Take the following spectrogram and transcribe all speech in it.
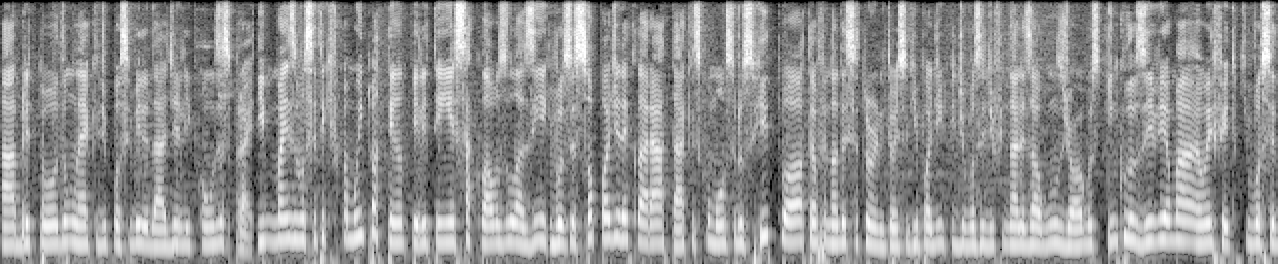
abre todo um leque de possibilidade ali com os sprites. E, mas você tem que ficar muito atento, ele tem essa cláusulazinha que você só pode declarar ataques com monstros ritual até o final desse turno. Então isso aqui pode impedir você de finalizar alguns jogos. Inclusive é, uma, é um efeito que você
